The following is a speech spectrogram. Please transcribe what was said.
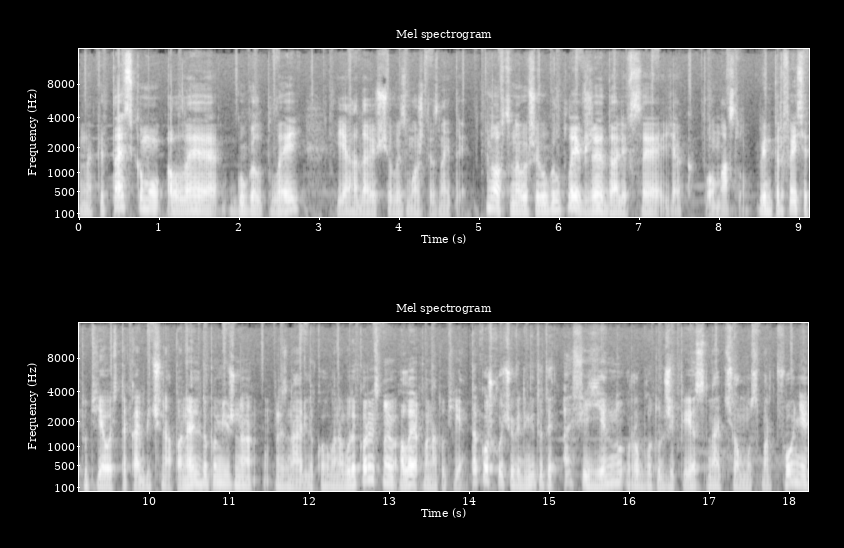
на китайському, але Google Play, я гадаю, що ви зможете знайти. Ну а встановивши Google Play, вже далі все як по маслу. В інтерфейсі тут є ось така бічна панель допоміжна. Не знаю для кого вона буде корисною, але вона тут є. Також хочу відмітити офігенну роботу GPS на цьому смартфоні,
